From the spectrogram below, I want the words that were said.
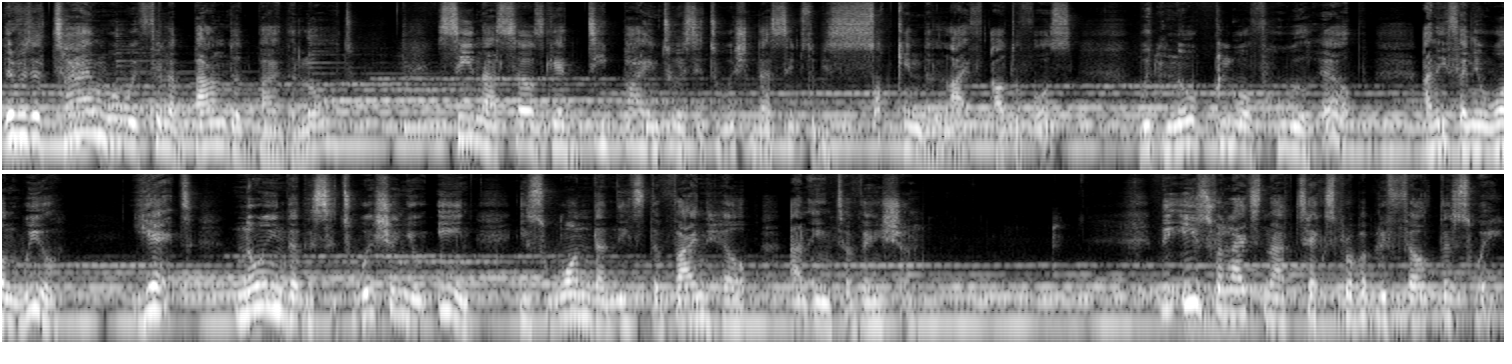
There is a time when we feel abandoned by the Lord, seeing ourselves get deeper into a situation that seems to be sucking the life out of us with no clue of who will help and if anyone will. Yet, knowing that the situation you're in is one that needs divine help and intervention. The Israelites in our text probably felt this way.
